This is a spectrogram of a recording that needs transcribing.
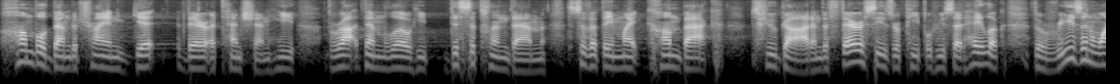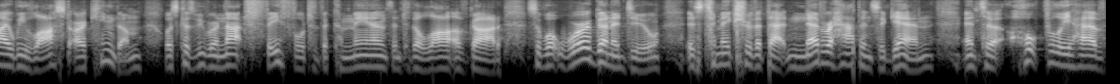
humbled them to try and get their attention. He brought them low. He discipline them so that they might come back to God. And the Pharisees were people who said, hey, look, the reason why we lost our kingdom was because we were not faithful to the commands and to the law of God. So, what we're going to do is to make sure that that never happens again and to hopefully have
